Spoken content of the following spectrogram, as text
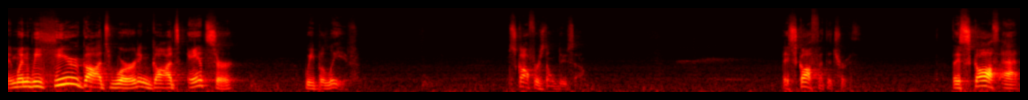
And when we hear God's Word and God's answer, we believe. Scoffers don't do so. They scoff at the truth. They scoff at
